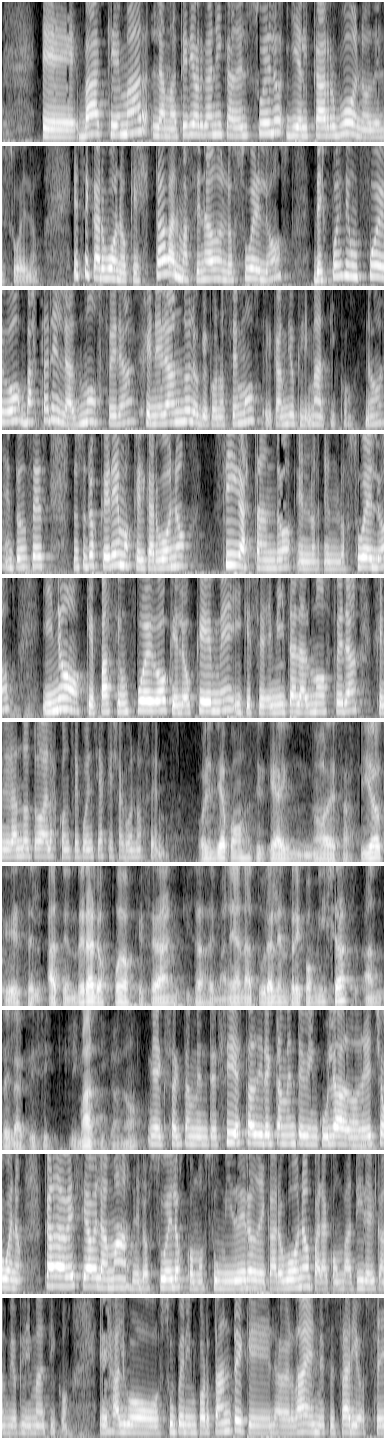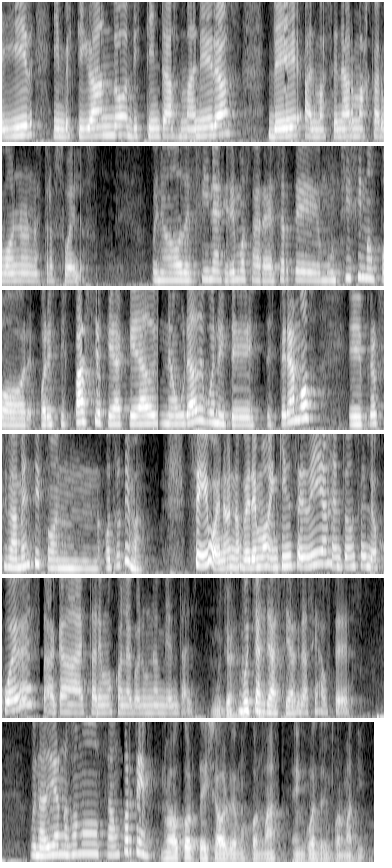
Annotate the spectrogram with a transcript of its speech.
eh, va a quemar la materia orgánica del suelo y el carbono del suelo. Ese carbono que estaba almacenado en los suelos después de un fuego va a estar en la atmósfera generando lo que conocemos el cambio climático. Entonces nosotros queremos que el carbono siga estando en, los suelos y no que pase un fuego que lo queme y que se emita a la atmósfera generando todas las consecuencias que ya conocemos. Hoy en día podemos decir que hay un nuevo desafío que es el atender a los fuegos que se dan quizás de manera natural, entre comillas, ante la crisis climática, ¿no? Exactamente, sí, está directamente vinculado. De hecho, bueno, cada vez se habla más de los suelos como sumidero de carbono para combatir el cambio climático. Es algo súper importante que la verdad es necesario seguir investigando distintas maneras de almacenar más carbono en nuestros suelos. Bueno, Delfina, queremos agradecerte muchísimo por, este espacio que ha quedado inaugurado y bueno, y te, esperamos eh, próximamente con otro tema. Sí, bueno, nos veremos en 15 días, entonces los jueves acá estaremos con la columna ambiental. Muchas gracias. Muchas gracias. Gracias a ustedes. Bueno, Adrián, nos vamos a un corte. Nuevo corte y ya volvemos con más encuentro informativo.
